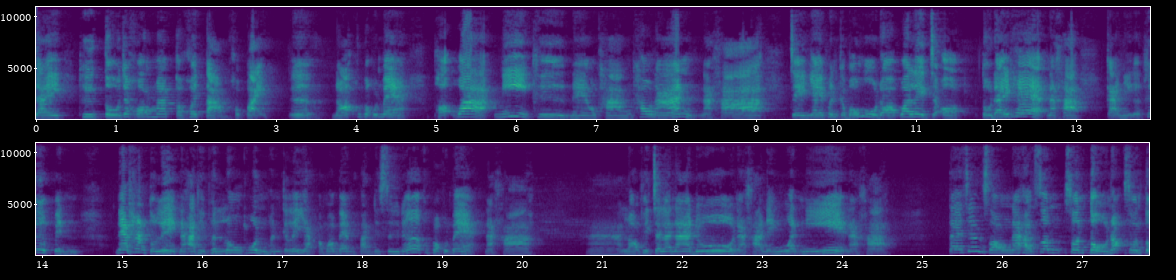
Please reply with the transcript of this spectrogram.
ใจถือโตเจ้าของมากก็ค่อยตามเขาไป เออ เนาะคุณพ่อคุณแม่ เพราะว่านี่คือแนวทางเท่านั้นนะคะ เจใหญ่เพิ่นกับบ่ฮู้ดอกว่าเลขจะออกตัวใดแท้นะคะการนี้ก็คือเป็นแนวทางตัวเลขนะคะ ที่เพิ่นลงทุนเพิ่นก็เลยอยากเอามาแบ่งปันไปซื้อเด้อคุณพ่อคุณแม่นะคะอ่าลองพิจารณาดูนะคะ ในงวดนี้นะคะ แต่เส้นซองนะคะส่วนส่วนโตเนาะส่วนโต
